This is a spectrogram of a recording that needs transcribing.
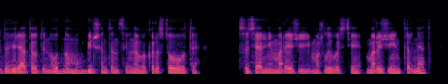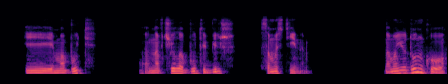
довіряти один одному, більш інтенсивно використовувати соціальні мережі і можливості мережі інтернет, і, мабуть, навчила бути більш самостійним. На мою думку,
